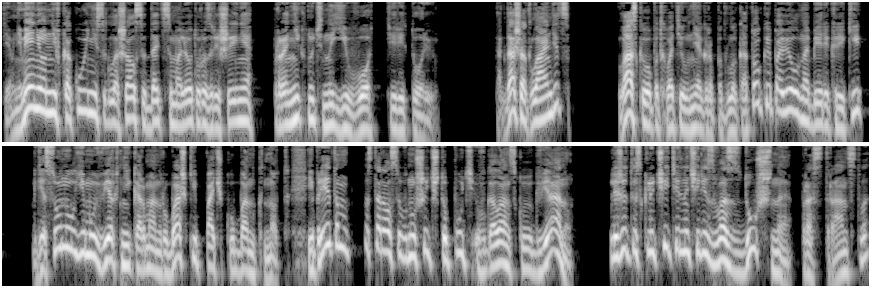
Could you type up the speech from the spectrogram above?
Тем не менее, он ни в какую не соглашался дать самолету разрешение проникнуть на его территорию. Тогда шотландец ласково подхватил негра под локоток и повел на берег реки, где сунул ему в верхний карман рубашки пачку банкнот, и при этом постарался внушить, что путь в голландскую Гвиану лежит исключительно через воздушное пространство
